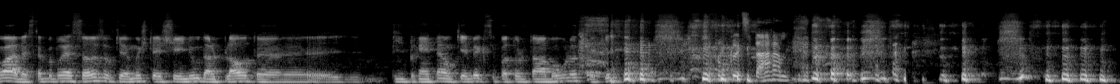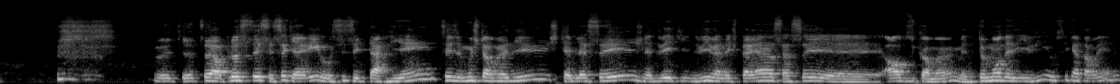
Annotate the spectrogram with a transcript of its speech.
Ouais, ben c'est à peu près ça, sauf que moi, j'étais chez nous dans le plâtre, euh, puis le printemps au Québec, c'est pas tout le temps beau, là. Je sais pas de quoi tu parles. en plus, c'est ça qui arrive aussi, c'est que tu reviens. Moi, je suis revenu, j'étais blessé, je venais de vivre une expérience assez euh, hors du commun, mais tout le monde a des vies aussi quand tu reviens.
